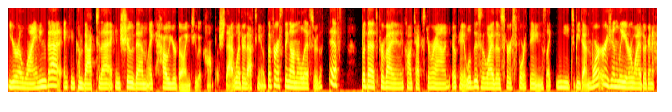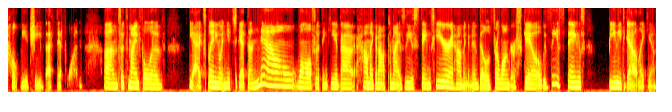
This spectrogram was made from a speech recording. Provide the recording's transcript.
you're aligning that and can come back to that and can show them like how you're going to accomplish that, whether that's, you know, the first thing on the list or the fifth, but that's providing a context around, okay, well, this is why those first four things like need to be done more urgently or why they're going to help me achieve that fifth one. Um, so it's mindful of, yeah, explaining what needs to get done now while also thinking about how am I going to optimize these things here and how am I going to build for longer scale with these things but you need to get like you know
